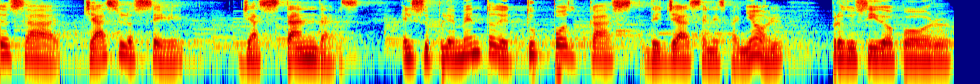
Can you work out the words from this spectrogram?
Bienvenidos a Jazz Lo Sé, Jazz Standards, el suplemento de tu podcast de jazz en español, producido por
